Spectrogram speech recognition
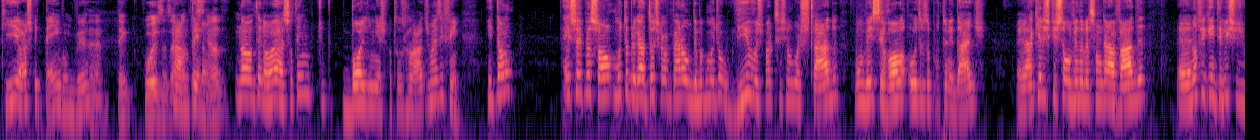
Que eu acho que tem, vamos ver. É, tem coisas Ah, não tem acontecendo. Não, não tem não. É, só tem tipo, bolinhas pra todos os lados, mas enfim. Então, é isso aí, pessoal. Muito obrigado a todos que acompanharam o Debug Mode ao vivo. Espero que vocês tenham gostado. Vamos ver se rola outras oportunidades. É, aqueles que estão ouvindo a versão gravada, é, não fiquem tristes.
